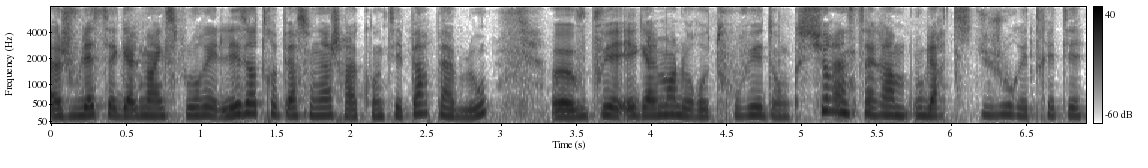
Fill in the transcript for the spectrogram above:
Euh, je vous laisse également explorer les autres personnages racontés par Pablo. Euh, vous pouvez également le retrouver donc sur Instagram où l'artiste du jour est traité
